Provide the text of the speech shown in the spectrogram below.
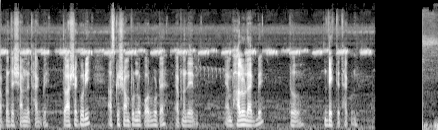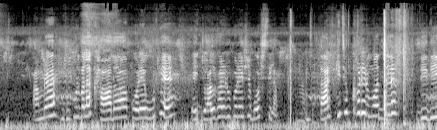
আপনাদের সামনে থাকবে। তো আশা করি আজকে সম্পূর্ণ পর্বটা আপনাদের ভালো লাগবে। তো দেখতে থাকুন। আমরা দুপুরবেলা খাওয়া দাওয়া করে উঠে এই জলঘরের উপরে এসে বসছিলাম। তার কিছুক্ষণের মধ্যে দিদি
